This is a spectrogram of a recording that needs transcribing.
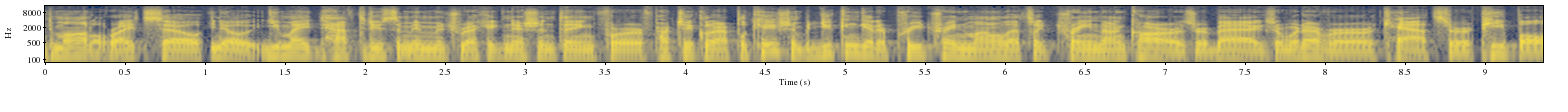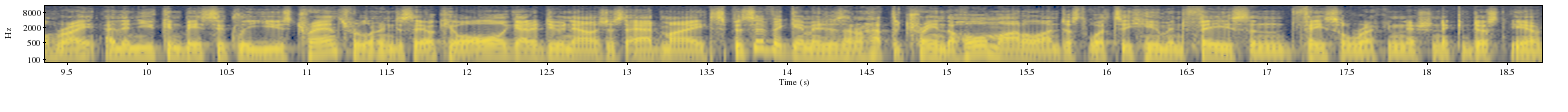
trained model, right? So, you know, you might have to do some image recognition thing for a particular application, but you can get a pre trained model that's like trained on cars or bags or whatever, or cats or people, right? And then you can basically use transfer learning to say, okay, well, all I got to do now is just add my specific images. I don't have to train the whole model on just what's a human face and facial recognition. It can just, you know,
